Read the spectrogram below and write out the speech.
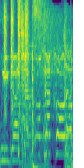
We got that Coca-Cola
